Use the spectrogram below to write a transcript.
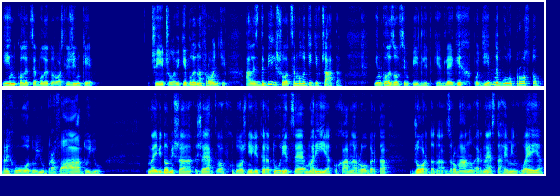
Інколи це були дорослі жінки. чиї чоловіки були на фронті, але здебільшого це молоді дівчата, інколи зовсім підлітки, для яких подібне було просто пригодою, бравадою. Найвідоміша жертва в художній літературі це Марія, кохана Роберта Джордана з роману Ернеста Гемінгуея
